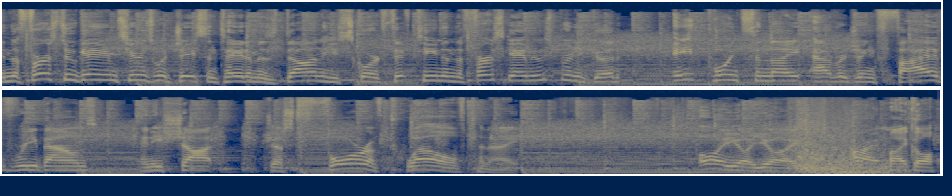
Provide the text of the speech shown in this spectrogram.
In the first two games, here's what Jayson Tatum has done. He scored 15 in the first game. He was pretty good. Eight points tonight, averaging five rebounds, and he shot just four of 12 tonight. Oi, oi, oi. All right, Michael.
